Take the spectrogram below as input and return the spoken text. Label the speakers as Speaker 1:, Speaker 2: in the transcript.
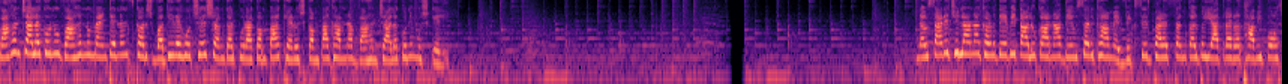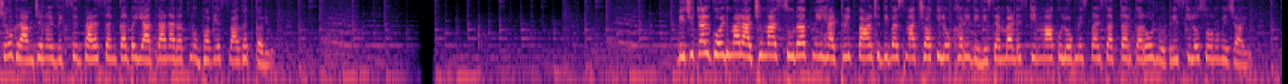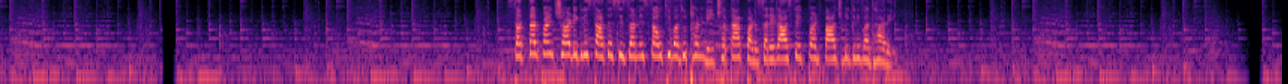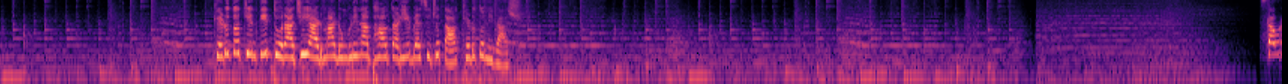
Speaker 1: વાહન ચાલકોનું વાહનનું મેન્ટેનન્સ ખર્ચ વધી રહ્યો છે. શંકરપુરા કંપા ખેરુજ કંપા ગામના વાહન ચાલકોની મુશ્કેલી. નવસારી જિલ્લાના ગણદેવી તાલુકાના દેવસર ગામે વિકસિત ભારત સંકલ્પ યાત્રા રથ આવી પહોંચ્યો. ગ્રામજનોએ વિકસિત ભારત સંકલ્પ યાત્રાના રથનું ભવ્ય સ્વાગત કર્યું. ડિજિટલ ગોલ્ડમાં રાજ્યમાં સુરતની હેટ્રિક પાંચ દિવસમાં છ કિલો ખરીદી. ડિસેમ્બરની સ્કીમમાં કુલ ઓગણીસ પોઈન્ટ સત્તર કરોડનું ત્રીસ કિલો સોનું વેચાયું. સત્તર પોઈન્ટ છ ડિગ્રી સાથે સિઝનની સૌથી વધુ ઠંડી, છતાં પણ સરેરાશ એક પોઈન્ટ પાંચ ડિગ્રી વધારે. ખેડૂતો ચિંતિત ધોરાજી યાર્ડમાં ડુંગળીના ભાવ તળિયે બેસી જતા ખેડૂતો નિરાશ.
